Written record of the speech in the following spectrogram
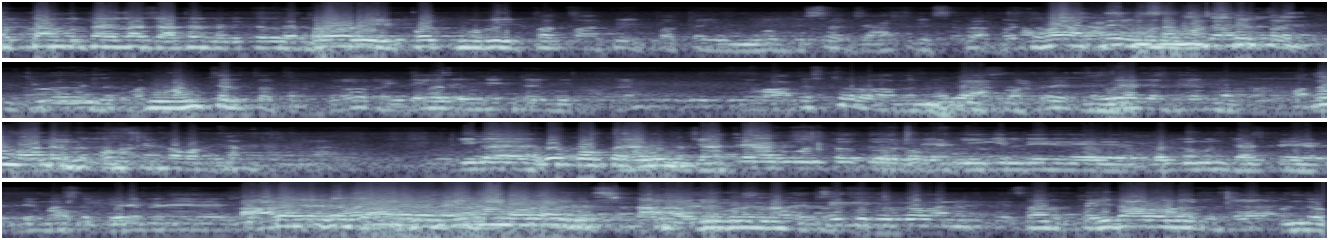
ಸುತ್ತಮುತ್ತ ಎಲ್ಲ ಜಾತ್ರೆ ನಡೀತದೆ. ಫೆಬ್ರವರಿ ಇಪ್ಪತ್ಮೂರು ಇಪ್ಪತ್ನಾಲ್ಕು ಇಪ್ಪತ್ತೈದು ಮೂರು ದಿವಸ ಜಾತ್ರೆ ಸರ್. ಒನ್ ಮಂತ್ ಇರ್ತದೆ. ರೆಗ್ಯುಲರ್ ಈವ್ನಿಂಗ್ ಟೈಮ್ ಇರುತ್ತೆ ನೀವು ಆದಷ್ಟು ಅದನ್ನು ಮಾಡಿದ್ರೆ ಸರಿಯಾಗಿ ಅದೇನು ಅದು ಮಾಡಿ ಈಗ ಜಾತ್ರೆ ಆಗುವಂತದ್ದು ಈಗ ಇಲ್ಲಿ ದುರ್ಗಮ್ಮನ ಜಾತ್ರೆ ಹೇಳಿದ್ರೆ ಮತ್ತೆ ಬೇರೆ ಬೇರೆ ಒಂದು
